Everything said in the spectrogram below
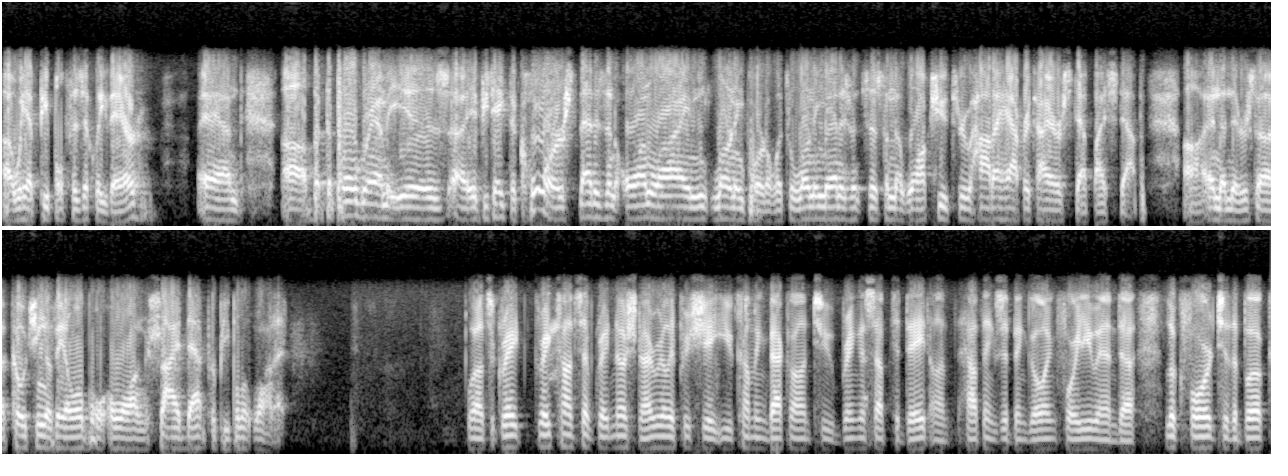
Uh, we have people physically there. And uh, but the program is, uh, if you take the course, that is an online learning portal. It's a learning management system that walks you through how to half retire step by step. Uh, and then there's uh, coaching available alongside that for people that want it. Well, it's a great, great concept, great notion. I really appreciate you coming back on to bring us up to date on how things have been going for you, and uh, look forward to the book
